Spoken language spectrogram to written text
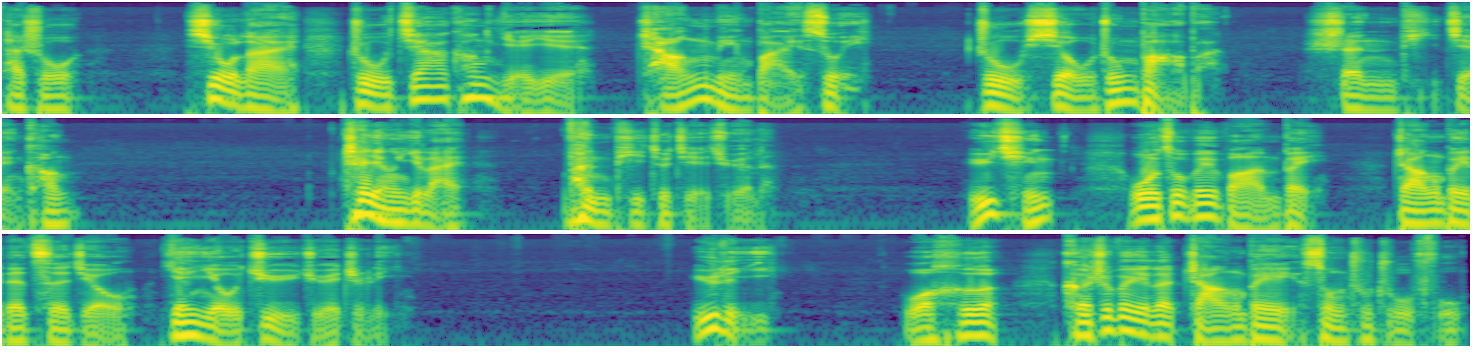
他说：“秀赖祝家康爷爷长命百岁，祝秀忠爸爸身体健康。”这样一来。问题就解决了。于情，我作为晚辈、长辈的赐酒，焉有拒绝之理？于理，我喝可是为了长辈送出祝福，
